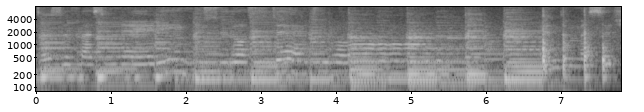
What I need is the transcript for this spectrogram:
does a fascinating pseudo stare to hold, and the message.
